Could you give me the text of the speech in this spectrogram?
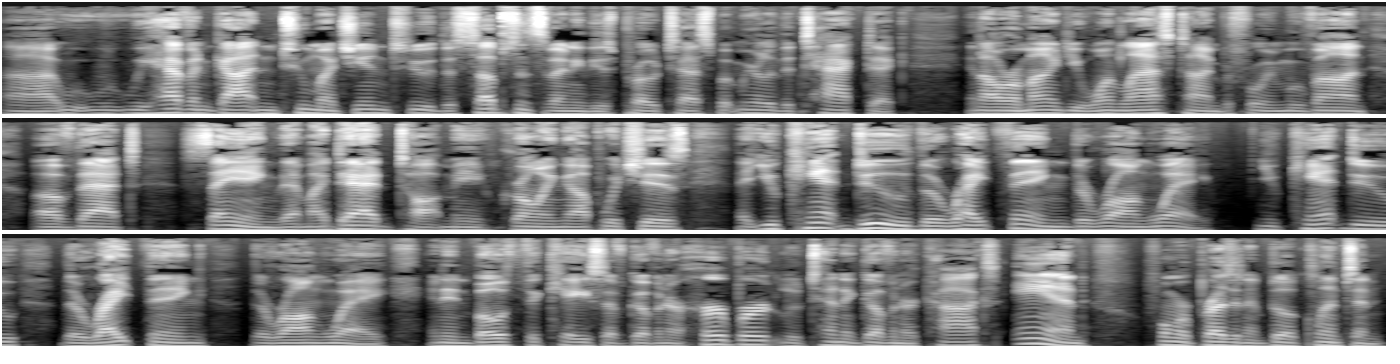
Uh, we haven't gotten too much into the substance of any of these protests, but merely the tactic. And I'll remind you one last time before we move on of that saying that my dad taught me growing up, which is that you can't do the right thing the wrong way. You can't do the right thing the wrong way. And in both the case of Governor Herbert, Lieutenant Governor Cox, and former President Bill Clinton,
